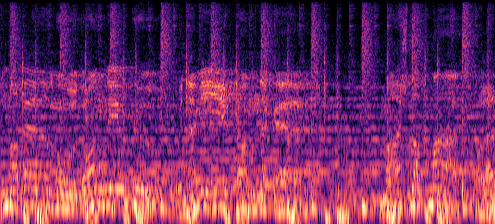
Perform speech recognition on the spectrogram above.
Egy nap elmúlt annélkül, hogy nem írtam neked. Másnap már a levelet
